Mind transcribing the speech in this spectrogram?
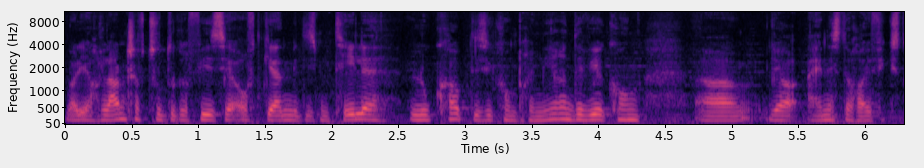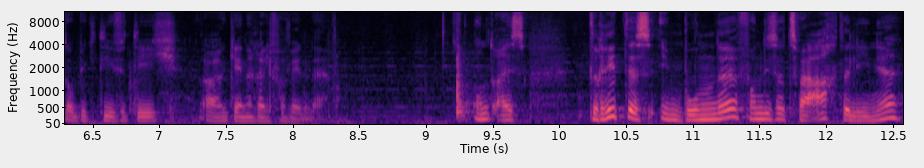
weil ich auch Landschaftsfotografie sehr oft gern mit diesem Tele-Look habe, diese komprimierende Wirkung. Äh, ja, eines der häufigsten Objektive, die ich äh, generell verwende. Und als drittes im Bunde von dieser 2.8er Linie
